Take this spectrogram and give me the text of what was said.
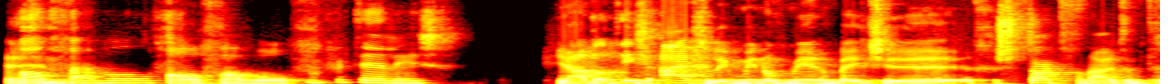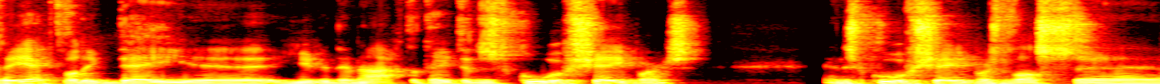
Alpha Wolf? Alpha Wolf. Vertel eens. Ja, dat is eigenlijk min of meer een beetje gestart vanuit een traject wat ik deed uh, hier in Den Haag. Dat heette de School of Shapers. En de School of Shapers was, uh,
